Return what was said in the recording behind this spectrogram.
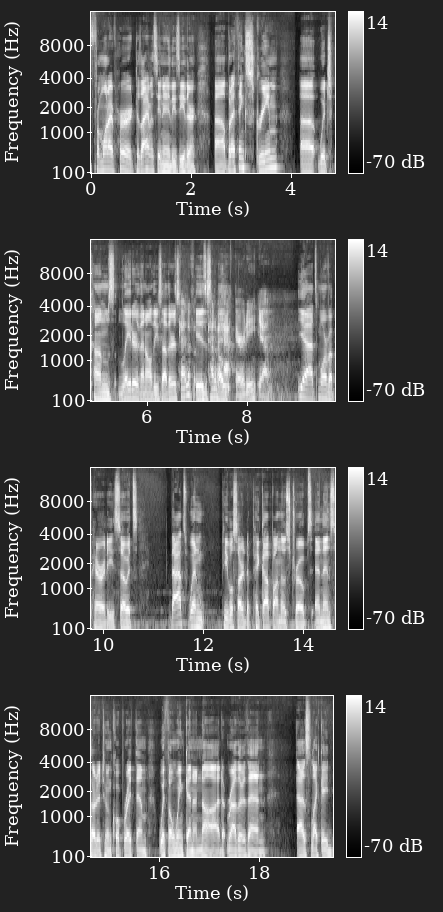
from what I've heard, because I haven't seen any of these either, uh, but I think Scream, uh, which comes later than all these others, Kind of, is it's kind of a a- half parody. Yeah. Yeah, it's more of a parody. So it's that's when people started to pick up on those tropes and then started to incorporate them with a wink and a nod rather than as like a,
